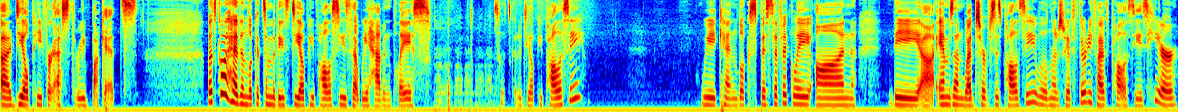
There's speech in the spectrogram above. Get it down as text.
uh, DLP for S3 buckets. Let's go ahead and look at some of these DLP policies that we have in place. So let's go to DLP policy. We can look specifically on the uh, Amazon Web Services policy. We'll notice we have 35 policies here.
